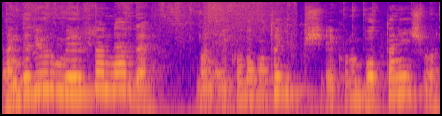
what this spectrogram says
Ben de diyorum bu herifler nerede? Lan Eko da bota gitmiş. Eko'nun botta ne işi var?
